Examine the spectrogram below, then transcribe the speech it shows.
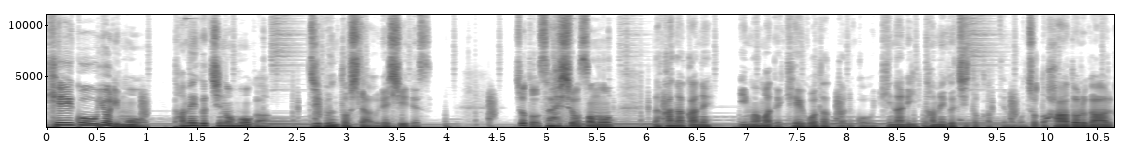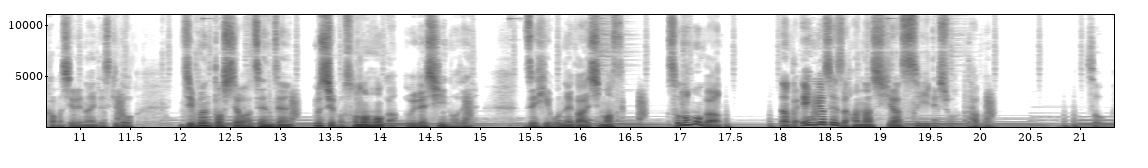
敬語よりもタメ口の方が自分としては嬉しいです。ちょっと最初、その、なかなかね、今まで敬語だったのに、こう、いきなりタメ口とかっていうのもちょっとハードルがあるかもしれないですけど、自分としては全然、むしろその方が嬉しいので、ぜひお願いします。その方が、なんか遠慮せず話しやすいでしょ、多分。そう。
